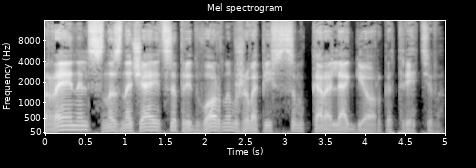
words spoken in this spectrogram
Рейнольдс назначается придворным живописцем короля Георга III.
